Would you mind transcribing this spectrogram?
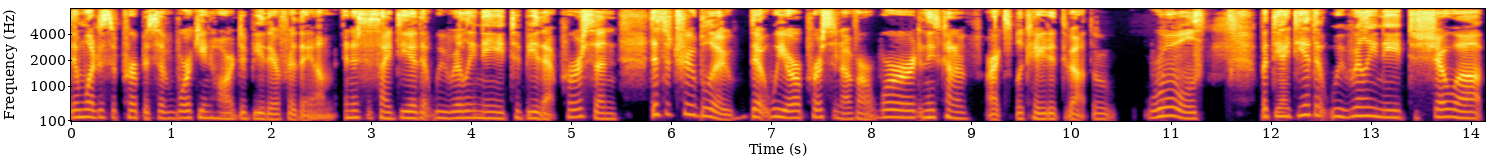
then what is the purpose of working hard to be there for them? And it's this idea that we really need to be that person that's a true blue, that we are a person of our word. And these kind of are explicated throughout the rules. But the idea that we really need to show up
